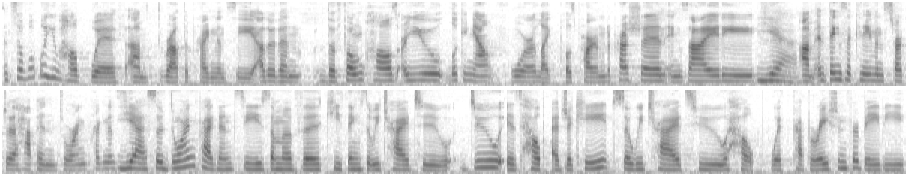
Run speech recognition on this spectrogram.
And so, what will you help with um, throughout the pregnancy, other than the phone calls? Are you looking out for like postpartum depression, anxiety, Yeah. um, and things that can even start to happen during pregnancy? Yeah, so during pregnancy, some of the key things that we try to do is help educate. So we try to help with preparation for baby,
